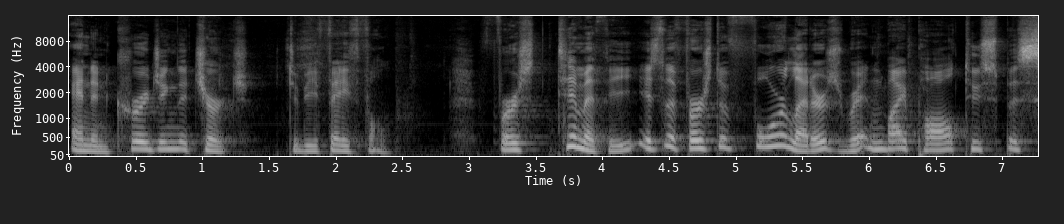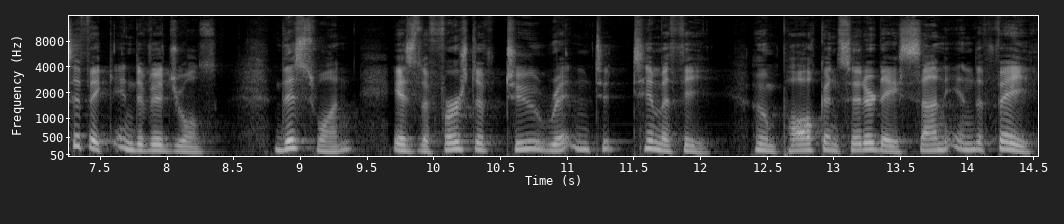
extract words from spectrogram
and encouraging the church to be faithful. First Timothy is the first of four letters written by Paul to specific individuals. This one is the first of two written to Timothy, whom Paul considered a son in the faith.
